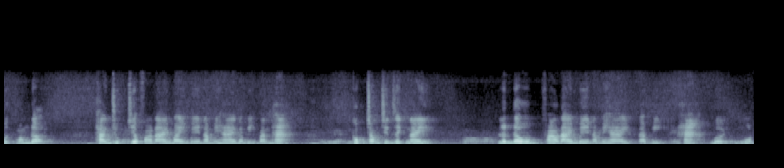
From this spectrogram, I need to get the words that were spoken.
mức mong đợi. Hàng chục chiếc pháo đài bay B-52 đã bị bắn hạ. Cũng trong chiến dịch này, lần đầu pháo đài B-52 đã bị hạ bởi một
